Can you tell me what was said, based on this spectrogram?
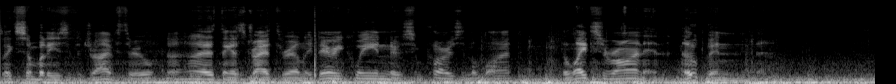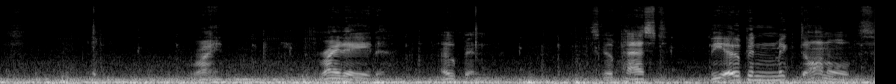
Looks like somebody's at the drive-through. Uh, I think it's drive-through only. Dairy Queen. There's some cars in the lot. The lights are on and open. Right. Rite Aid. Open. Let's go past the open McDonald's.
